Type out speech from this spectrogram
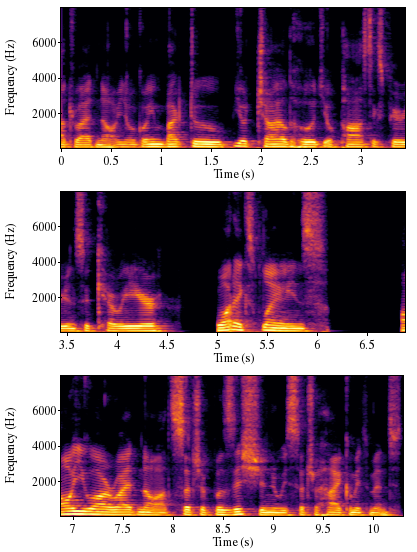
at right now? You know, going back to your childhood, your past experience, your career. What explains how you are right now at such a position with such a high commitment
